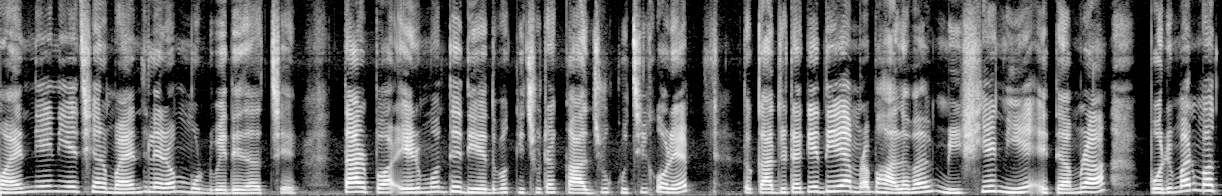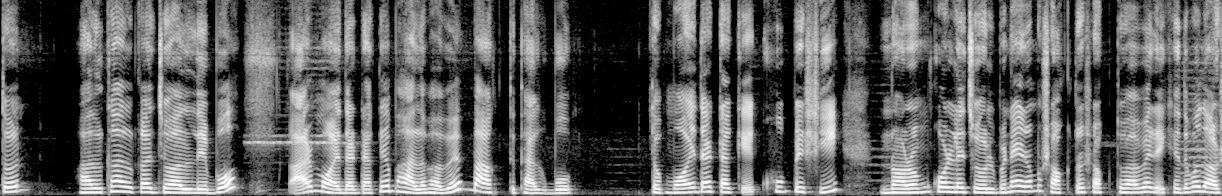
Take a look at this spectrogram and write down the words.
ময়ান নিয়ে নিয়েছি আর ময়ান দিলে এরম মুড বেঁধে যাচ্ছে। তারপর এর মধ্যে দিয়ে দেবো কিছুটা কাজু কুচি করে। তো কাজুটাকে দিয়ে আমরা ভালোভাবে মিশিয়ে নিয়ে এতে আমরা পরিমাণ মতন হালকা হালকা জল দেব আর ময়দাটাকে ভালোভাবে মাখতে থাকব। তো ময়দাটাকে খুব বেশি নরম করলে চলবে না এরকম শক্ত শক্তভাবে রেখে দেবো দশ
